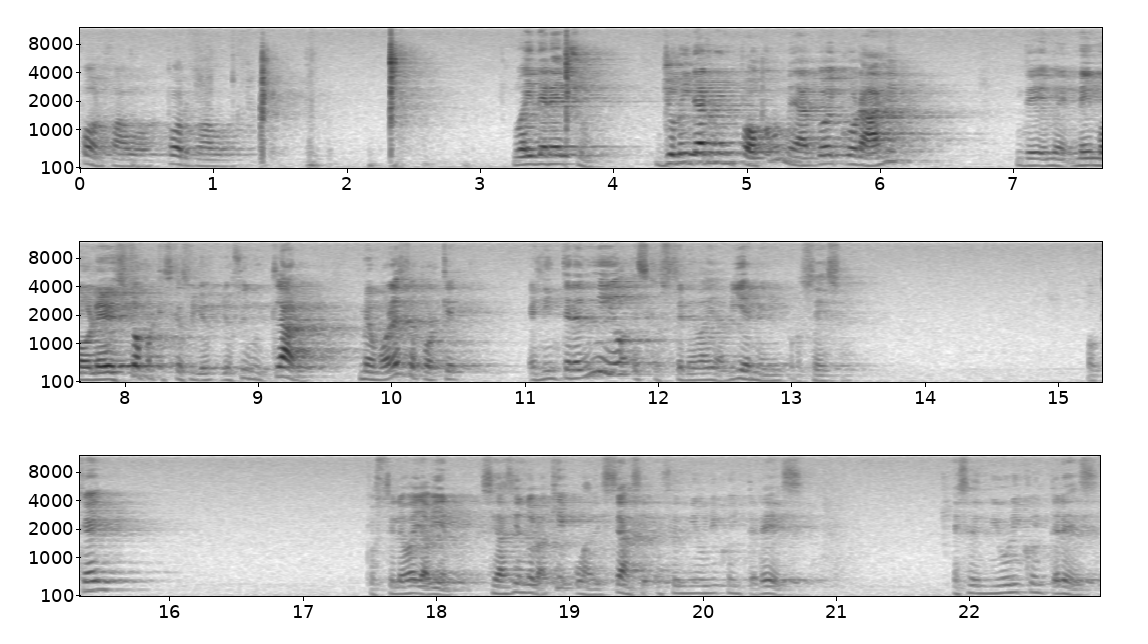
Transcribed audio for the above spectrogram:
por favor, por favor. No hay derecho yo me irarme un poco, me da algo de coraje, me, molesto, porque es que yo, soy muy claro, me molesto porque el interés mío es que usted le vaya bien en el proceso. ¿Ok? Que usted le vaya bien, sea haciéndolo aquí o a distancia, ese es mi único interés. Ese es mi único interés.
